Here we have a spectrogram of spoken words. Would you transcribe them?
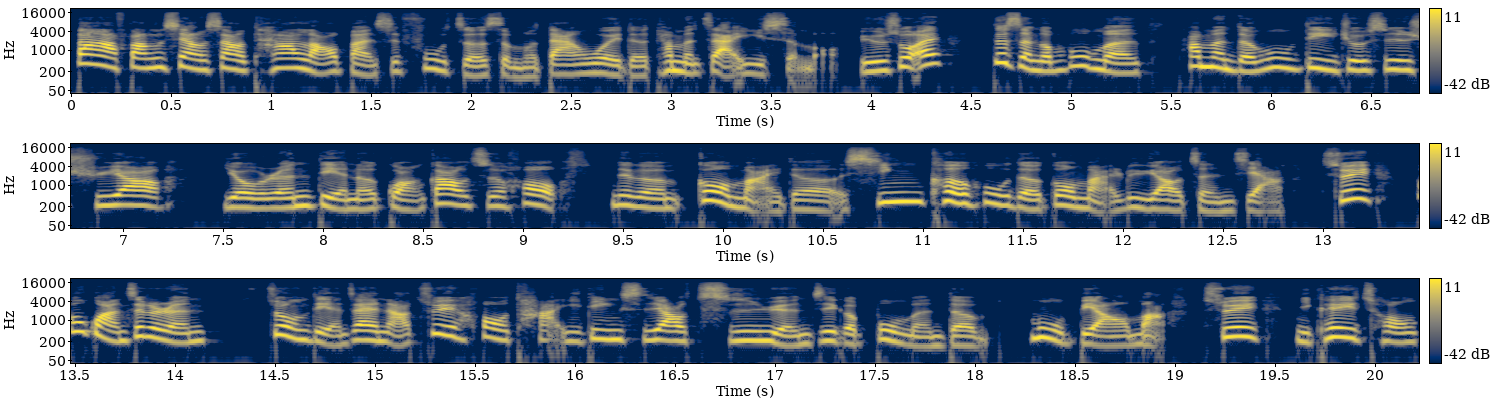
大方向上，他老板是负责什么单位的？他们在意什么？比如说，哎，这整个部门他们的目的就是需要有人点了广告之后，那个购买的新客户的购买率要增加。所以，不管这个人重点在哪，最后他一定是要支援这个部门的目标嘛。所以，你可以从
